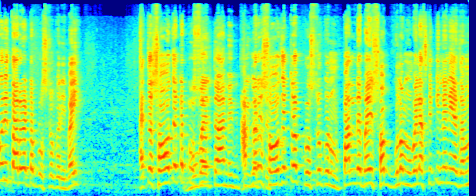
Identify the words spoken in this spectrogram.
করি তারও একটা প্রশ্ন করি ভাই। আচ্ছা সহজ একটা মোবাইল তো আমি আপনারা সহজ একটা প্রশ্ন করব পারলে ভাই সবগুলো মোবাইল আজকে কিনে নিয়ে যাব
